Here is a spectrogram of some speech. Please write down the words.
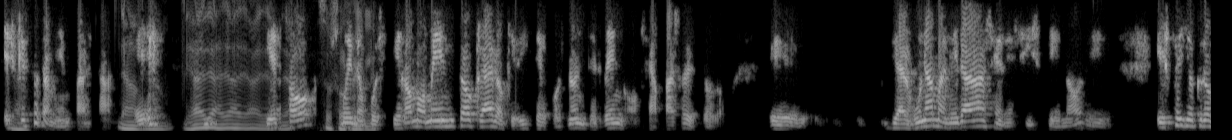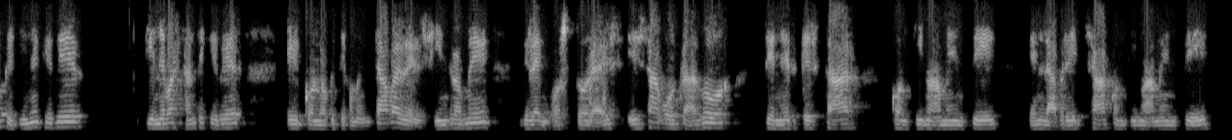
Es que esto también pasa. ¿eh? y eso, bueno, pues llega un momento, claro, que dice, pues no intervengo, o sea, paso de todo. Eh, de alguna manera se desiste, ¿no? esto yo creo que tiene que ver, tiene bastante que ver eh, con lo que te comentaba del síndrome de la impostora. Es, es agotador tener que estar continuamente en la brecha, continuamente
